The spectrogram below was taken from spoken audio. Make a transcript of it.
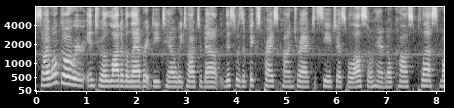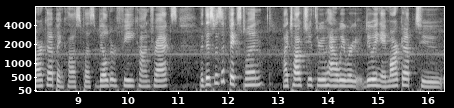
So I won't go over into a lot of elaborate detail. We talked about this was a fixed price contract. CHS will also handle cost plus markup and cost plus builder fee contracts. But this was a fixed one. I talked you through how we were doing a markup to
